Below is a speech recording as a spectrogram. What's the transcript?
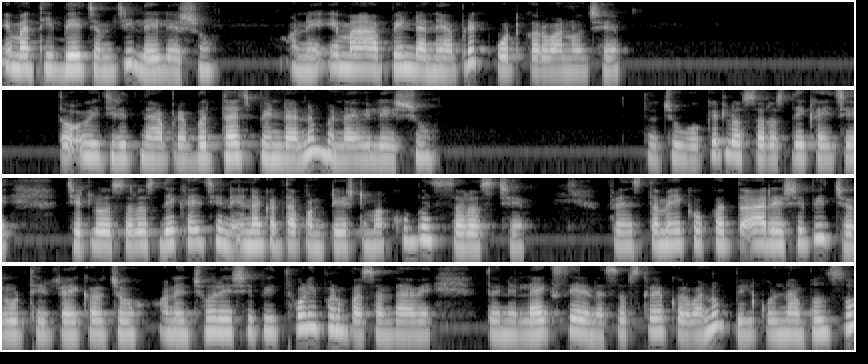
એમાંથી બે ચમચી લઈ લેશું અને એમાં આ પેંડાને આપણે કોટ કરવાનો છે. તો આવી જ રીતના આપણે બધા જ પેંડાને બનાવી લઈશું. તો જુઓ, કેટલો સરસ દેખાય છે. જેટલો સરસ દેખાય છે ને, એના કરતાં પણ ટેસ્ટમાં ખૂબ જ સરસ છે. ફ્રેન્ડ્સ તમે એક વખત આ રેસીપી જરૂરથી ટ્રાય કરજો અને જો રેસીપી થોડી પણ પસંદ આવે, તો એને લાઇક શેર અને સબસ્ક્રાઈબ કરવાનું બિલકુલ ના ભૂલશો.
